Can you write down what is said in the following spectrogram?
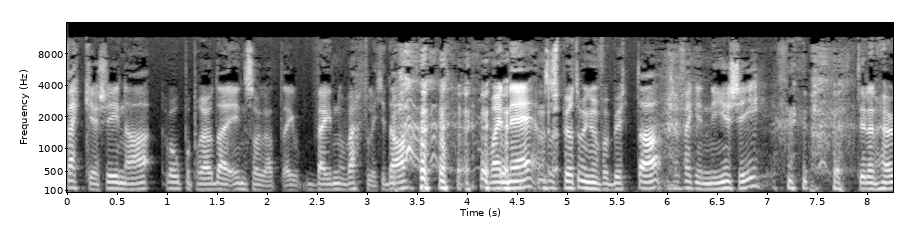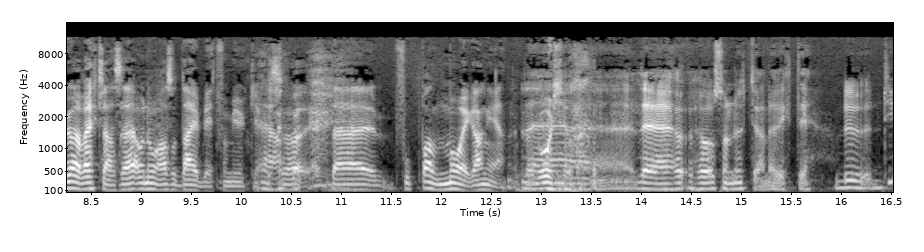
fikk jeg skiene, var oppe og prøvde, jeg innså at jeg veide noe i hvert fall ikke da. var jeg ned, og så spurte jeg om jeg kunne få bytte, så fikk jeg nye ski til en høyere vektklasse, og nå har altså de blitt for mjuke. Ja. Så det, fotballen må i gang igjen. Det Det, går ikke. det hø- høres sånn ut, ja. Det er viktig. Du, du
